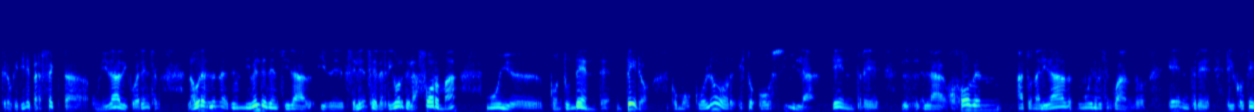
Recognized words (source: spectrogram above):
pero que tiene perfecta unidad y coherencia. La obra es de, un nivel de densidad y de excelencia y de rigor de la forma muy eh, contundente, pero como color esto oscila entre la joven atonalidad muy de vez en cuando, entre el coté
